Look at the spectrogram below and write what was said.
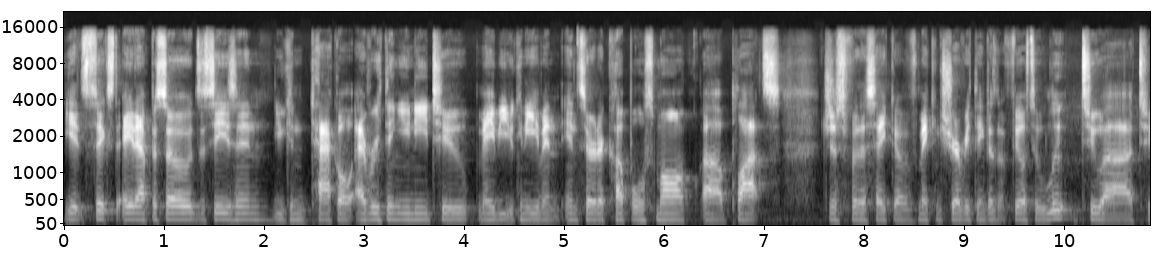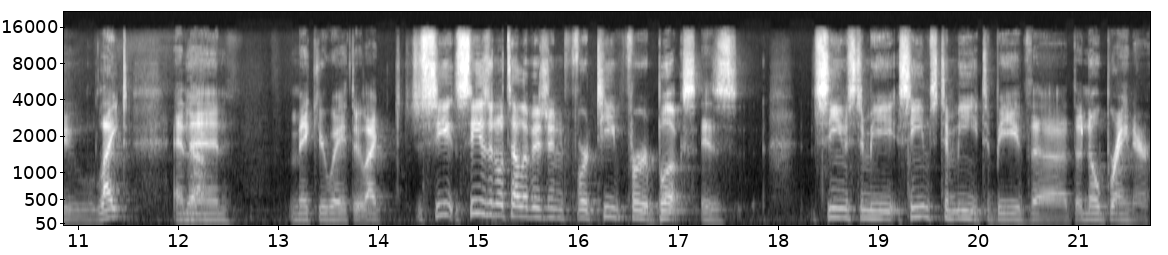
You get six to eight episodes a season. You can tackle everything you need to. Maybe you can even insert a couple small uh, plots just for the sake of making sure everything doesn't feel too lo- too uh, too light, and Yeah. then make your way through. Like se- seasonal television for t- for books is seems to me seems to me to be the the no brainer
